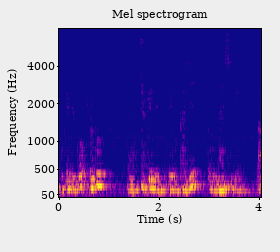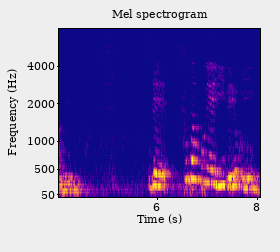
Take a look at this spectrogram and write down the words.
보게 되고 결국 어, 죽게 되는 내용까지 오늘 말씀이 마무리됩니다. 이제 후반부의 이 내용이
